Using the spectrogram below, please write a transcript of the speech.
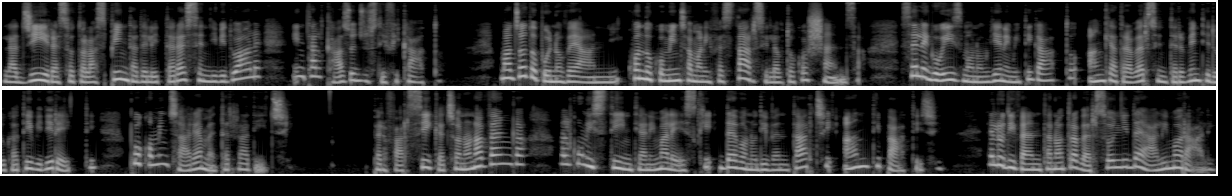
L'agire sotto la spinta dell'interesse individuale in tal caso è giustificato ma già dopo i nove anni, quando comincia a manifestarsi l'autocoscienza, se l'egoismo non viene mitigato, anche attraverso interventi educativi diretti, può cominciare a mettere radici. Per far sì che ciò non avvenga, alcuni istinti animaleschi devono diventarci antipatici e lo diventano attraverso gli ideali morali.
